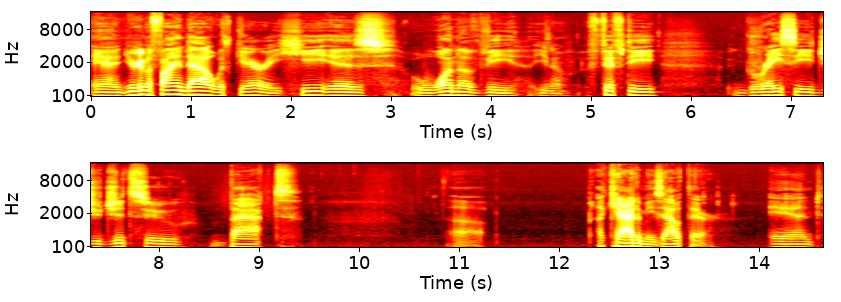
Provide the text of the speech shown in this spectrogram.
And you're going to find out with Gary, he is one of the, you know, 50 Gracie Jiu Jitsu backed uh, academies out there and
